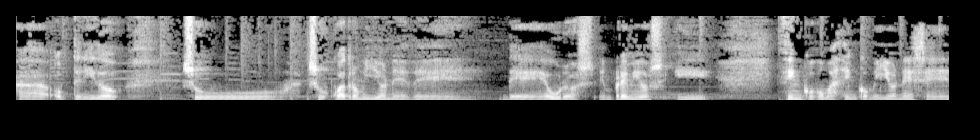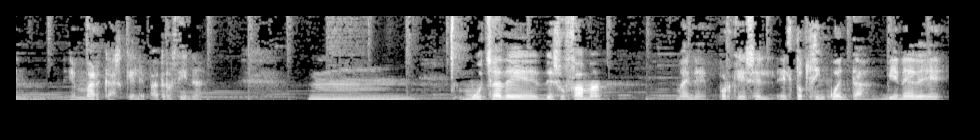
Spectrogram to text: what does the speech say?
ha obtenido su, sus 4 millones de, de, euros en premios y 5,5 millones en, en, marcas que le patrocinan. Mm, mucha de, su fama ¿vale? porque es el, el, top 50, viene de,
